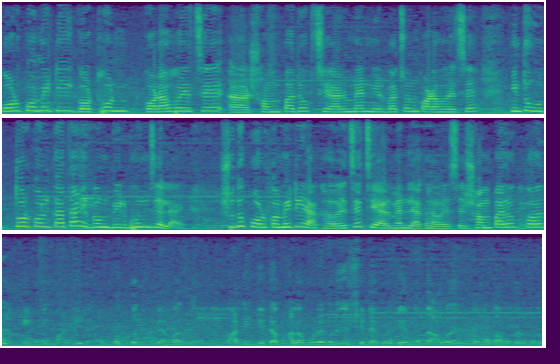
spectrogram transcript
কোর কমিটি গঠন করা হয়েছে সম্পাদক চেয়ারম্যান নির্বাচন করা হয়েছে কিন্তু উত্তর কলকাতা এবং বীরভূম জেলায় শুধু কোর কমিটি রাখা হয়েছে চেয়ারম্যান লেখা হয়েছে সম্পাদক পদ ব্যাপার। পার্টি যেটা ভালো মনে করেছে সেটা করেছে। এর মধ্যে আমাদের কোনো মতামতের কোনো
